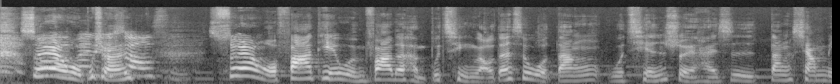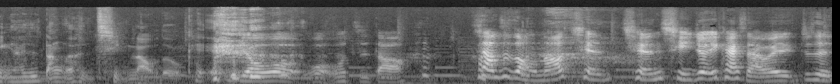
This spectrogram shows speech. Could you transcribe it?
虽然我不喜欢，虽然我发贴文发的很不勤劳，但是我当我潜水还是当乡民还是当的很勤劳的。OK，有我我我知道。像这种，然后前前期就一开始还会就是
